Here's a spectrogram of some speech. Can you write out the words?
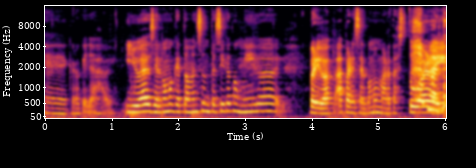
Eh, creo que ya, Javi. Y yo iba a decir como que tómense un tecito conmigo, pero iba a aparecer como Marta Stewart ahí.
